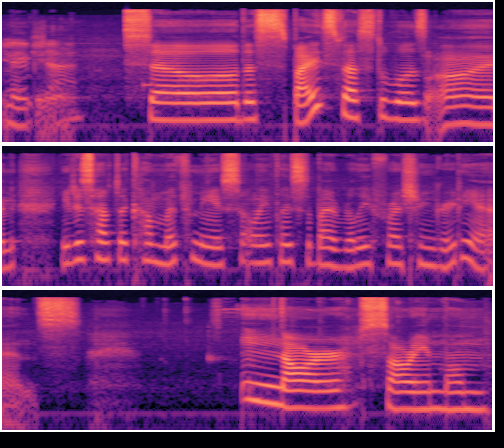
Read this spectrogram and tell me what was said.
Maybe. So the Spice Festival is on. You just have to come with me. It's the only place to buy really fresh ingredients. Nar, sorry, mom.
